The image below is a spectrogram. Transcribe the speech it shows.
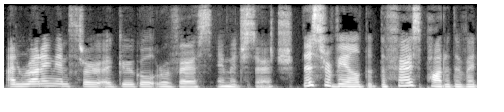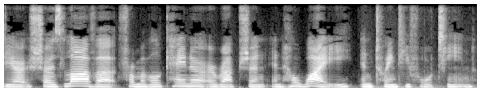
and running them through a Google reverse image search. This revealed that the first part of the video shows lava from a volcano eruption in Hawaii in 2014.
